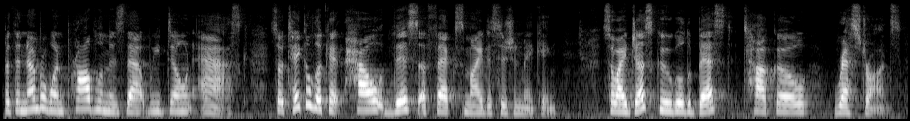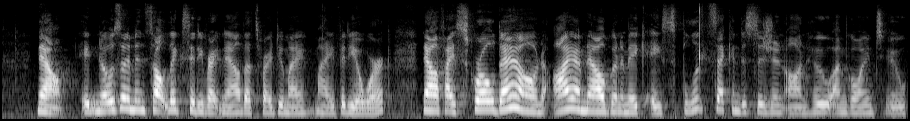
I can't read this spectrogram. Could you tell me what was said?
But the number one problem is that we don't ask. So take a look at how this affects my decision making. So I just Googled best taco restaurants. Now, it knows that I'm in Salt Lake City right now. That's where I do my, my video work. Now, if I scroll down, I am now going to make a split second decision on who I'm going to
